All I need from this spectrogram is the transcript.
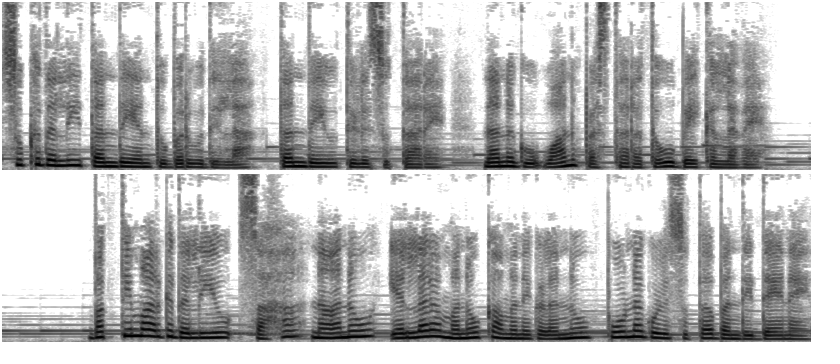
ಸುಖದಲ್ಲಿ ತಂದೆಯಂತೂ ಬರುವುದಿಲ್ಲ, ತಂದೆಯು ತಿಳಿಸುತ್ತಾರೆ. ನನಗೂ ವಾನಪ್ರಸ್ಥ ರಥವು ಬೇಕಲ್ಲವೇ? ಭಕ್ತಿ ಮಾರ್ಗದಲ್ಲಿಯೂ ಸಹ ನಾನು ಎಲ್ಲರ ಮನೋಕಾಮನೆಗಳನ್ನು ಪೂರ್ಣಗೊಳಿಸುತ್ತಾ ಬಂದಿದ್ದೇನೆ.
